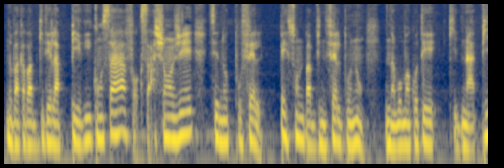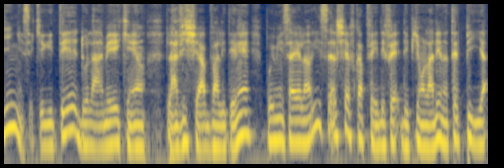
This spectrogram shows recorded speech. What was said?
Nou pa kapab kite la peri kon sa, fok sa chanje, se nou pou fel. Person pa vin fel pou nou. Nan pou man kote kidnapping, sekirite, do la Ameriken, la vi che ap vali teren, pou emin sa el anri, sel chef kap fey depi yon lade, nan tet peyi a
